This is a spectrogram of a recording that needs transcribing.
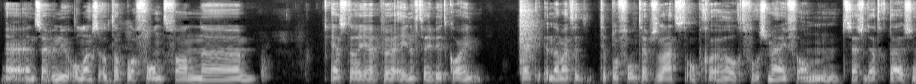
Hè, en ze hebben nu onlangs ook dat plafond van. Uh, stel je hebt uh, één of twee bitcoin. Kijk, naarmate de plafond hebben ze laatst opgehoogd volgens mij van 36.000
